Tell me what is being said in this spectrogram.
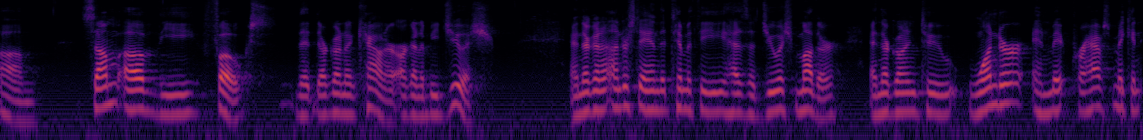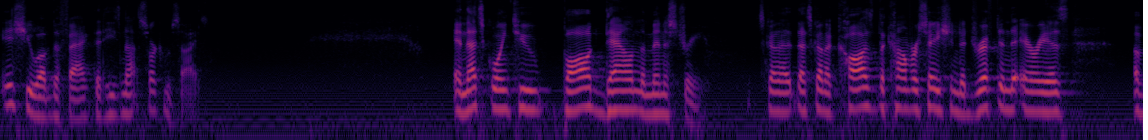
um, some of the folks that they're going to encounter are going to be Jewish. And they're going to understand that Timothy has a Jewish mother, and they're going to wonder and may, perhaps make an issue of the fact that he's not circumcised. And that's going to bog down the ministry. It's to, that's going to cause the conversation to drift into areas of,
